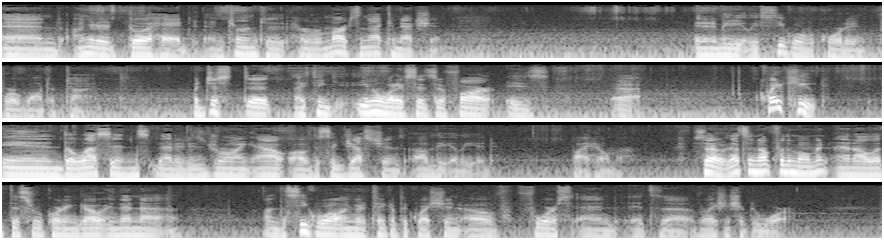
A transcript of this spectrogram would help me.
And I'm going to go ahead and turn to her remarks in that connection and an immediately sequel recording for want of time. But just, uh, I think, even what I've said so far is quite acute in the lessons that it is drawing out of the suggestions of the Iliad by Homer. So that's enough for the moment, and I'll let this recording go. And then uh, on the sequel, I'm going to take up the question of force and its uh, relationship to war.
